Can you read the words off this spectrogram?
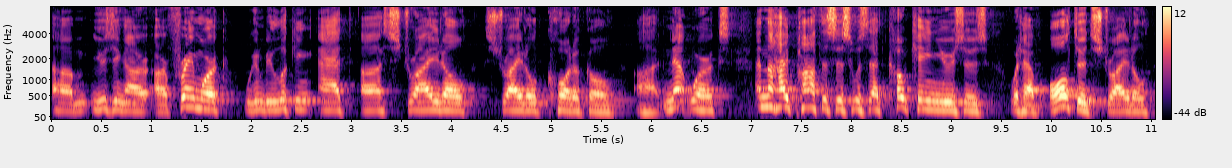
um, using our, our framework, we're going to be looking at uh, striatal, striatal cortical uh, networks. And the hypothesis was that cocaine users would have altered striatal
